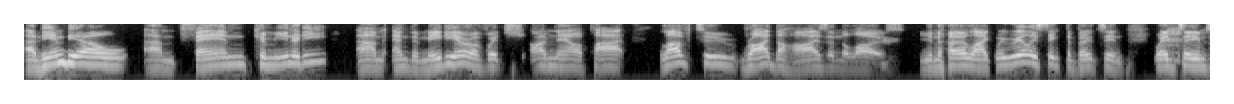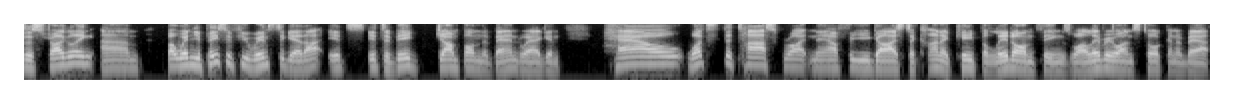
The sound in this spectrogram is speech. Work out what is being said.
Uh, the NBL um, fan community um, and the media, of which I'm now a part, love to ride the highs and the lows. You know, like we really sink the boots in when teams are struggling. Um, but when you piece a few wins together, it's it's a big jump on the bandwagon. How what's the task right now for you guys to kind of keep a lid on things while everyone's talking about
